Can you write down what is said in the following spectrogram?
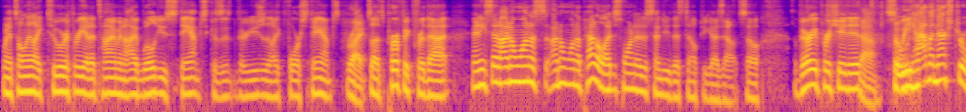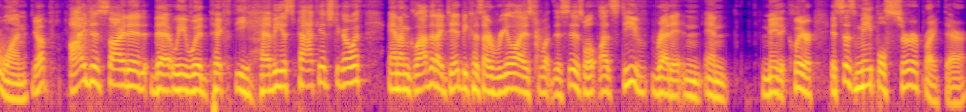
when it's only like two or three at a time, and I will use stamps because they're usually like four stamps. Right. So that's perfect for that. And he said, "I don't want to. I don't want to pedal. I just wanted to send you this to help you guys out." So very appreciated. yeah so we have an extra one Yep. I decided that we would pick the heaviest package to go with, and I'm glad that I did because I realized what this is. Well, uh, Steve read it and, and made it clear. It says maple syrup right there.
